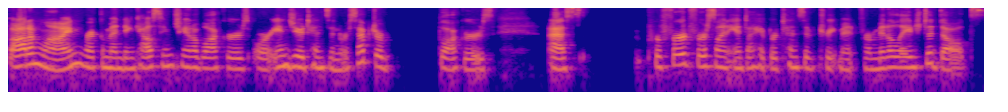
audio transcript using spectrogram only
bottom line, recommending calcium channel blockers or angiotensin receptor blockers as preferred first line antihypertensive treatment for middle aged adults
